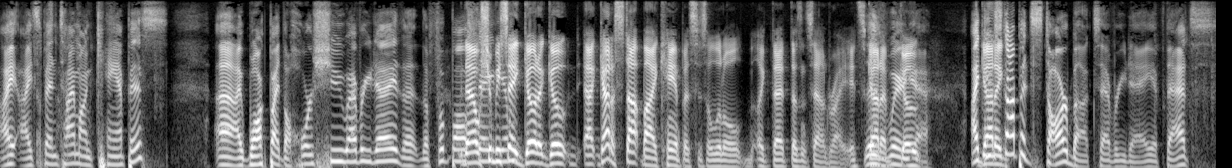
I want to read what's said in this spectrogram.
I I spend time on campus. Uh, I walk by the horseshoe every day. The the football. Now, should we say stadium. go to go? Uh, gotta stop by campus is a little like that doesn't sound right. It's gotta weird, go. Yeah. I gotta- do stop at Starbucks every day if that's.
